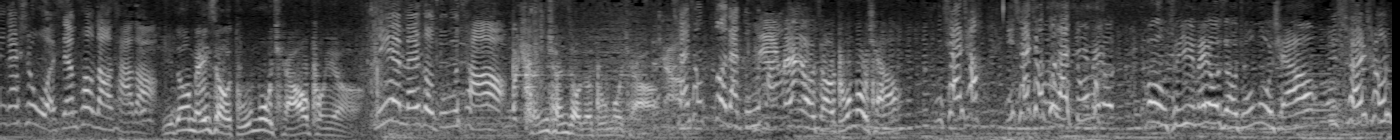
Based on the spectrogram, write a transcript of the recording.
应该是我先碰到他的。你都没走独木桥，朋友。你也没走独木桥。我全程走的独木桥。全程坐在独木桥。你没有走独木桥。你全程，你全程坐在独木桥。孟子义没有走独木桥。你全程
